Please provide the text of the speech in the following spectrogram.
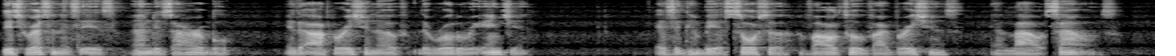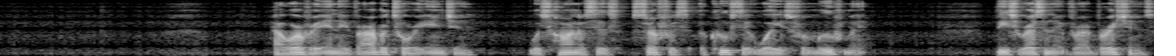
This resonance is undesirable in the operation of the rotary engine, as it can be a source of volatile vibrations and loud sounds. However, in a vibratory engine, which harnesses surface acoustic waves for movement, these resonant vibrations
